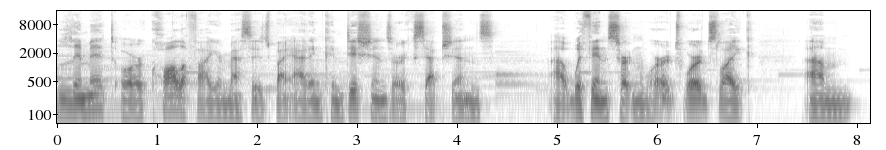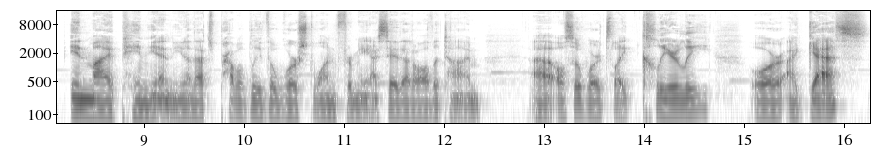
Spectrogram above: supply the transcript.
limit or qualify your message by adding conditions or exceptions uh, within certain words. Words like, um, in my opinion, you know, that's probably the worst one for me. I say that all the time. Uh, also, words like clearly or I guess,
